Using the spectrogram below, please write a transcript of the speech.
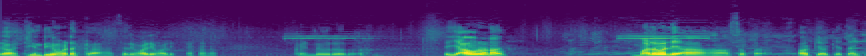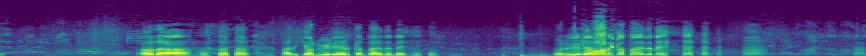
ಯಾ- ತಿಂಡಿ ಮಾಡಕ್ಕ? ಸರಿ, ಮಾಡಿ ಮಾಡಿ. ಕಣ್ಣೂರವರು ಯಾವ್ರಣ ಮಳವಳ್ಳಿ. ಹಾಂ ಹಾಂ super okay okay thank you ಹೌದಾ? ಅದಕ್ಕೆ ಒಂದು ವಿಡಿಯೋ ಹಿಡ್ಕೊಂತ ಇದ್ದೀನಿ. ಒಂದು ವಿಡಿಯೋ ಮಾಡ್ಕೊತಾ ಇದ್ದೀನಿ. ಹಾಂ. ಹಾಂ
